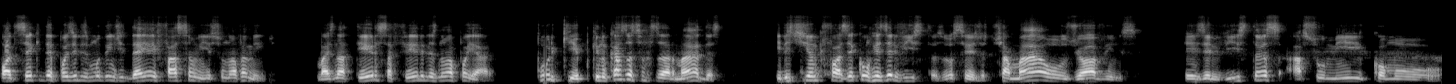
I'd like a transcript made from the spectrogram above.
Pode ser que depois eles mudem de ideia e façam isso novamente. Mas na terça-feira eles não apoiaram. Por quê? Porque no caso das Forças Armadas, eles tinham que fazer com reservistas, ou seja, chamar os jovens reservistas assumir como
